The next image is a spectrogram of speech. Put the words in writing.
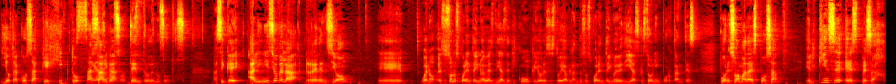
y otra cosa que Egipto salga, dentro de nosotros. Así que al inicio de la redención, eh, bueno, esos son los 49 días de Tikkun que yo les estoy hablando, esos 49 días que son importantes. Por eso, amada esposa, el 15 es Pesaj,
